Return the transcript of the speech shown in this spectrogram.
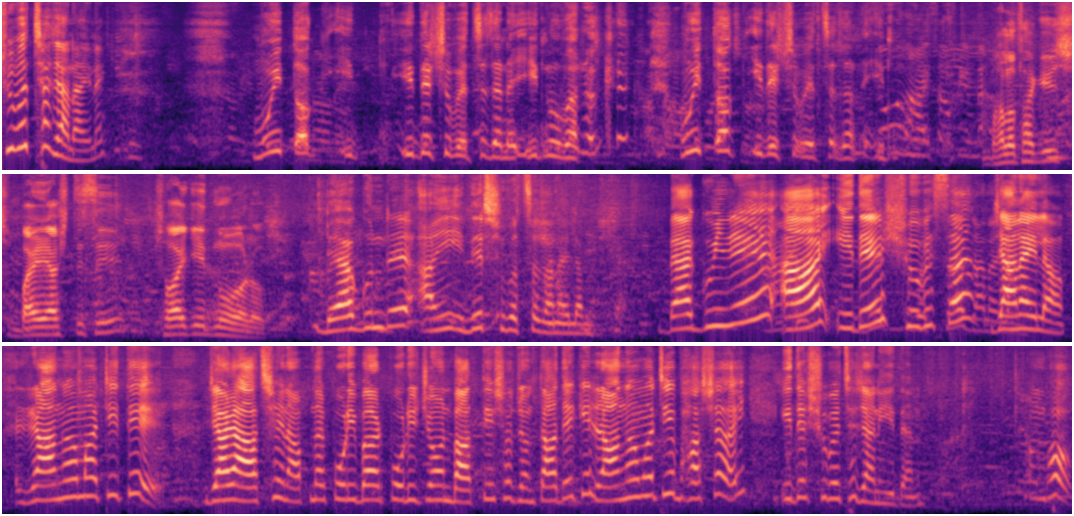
শুভেচ্ছা জানাই নাকি? মুই তক ঈদ- ঈদের শুভেচ্ছা জানাই ঈদ মুবারক। মুই তক ঈদের শুভেচ্ছা জানাই ঈদ ভালো থাকিস বাইরে আসতেছি সবাইকে ঈদ মোবারক। বেয়াগুন্ডে আমি ঈদের শুভেচ্ছা জানাইলাম। ব্যাগুইনে আর ঈদের শুভেচ্ছা জানাইলাম। রাঙামাটিতে যারা আছেন আপনার পরিবার পরিজন বা আত্মীয় স্বজন তাদেরকে রাঙামাটি ভাষায় ঈদের শুভেচ্ছা জানিয়ে দেন। সম্ভব?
